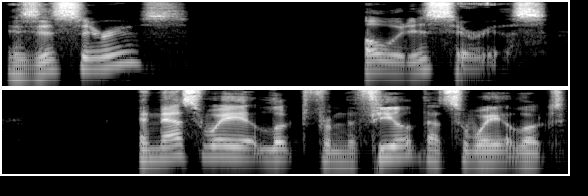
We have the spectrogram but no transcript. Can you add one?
is this serious? Oh, it is serious. And that's the way it looked from the field. That's the way it looked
